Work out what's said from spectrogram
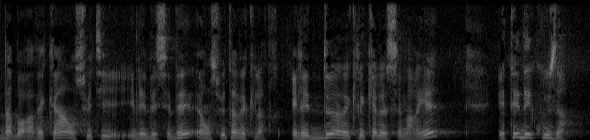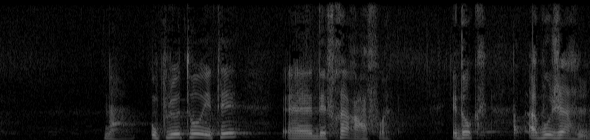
d'abord avec un, ensuite il est décédé, et ensuite avec l'autre. Et les deux avec lesquels elle s'est mariée étaient des cousins, ou plutôt étaient euh, des frères Afwan. Et donc, Abu Jahl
